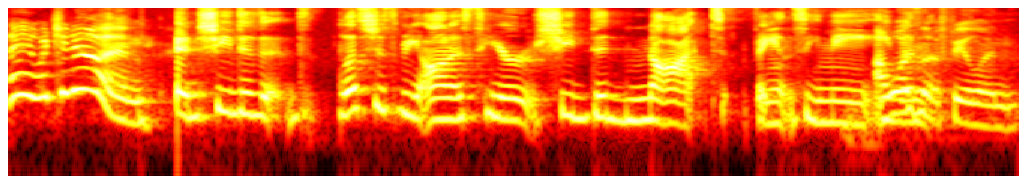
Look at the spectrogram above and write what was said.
hey what you doing And she did, let's just be honest here, she did not fancy me. i wasn't feeling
